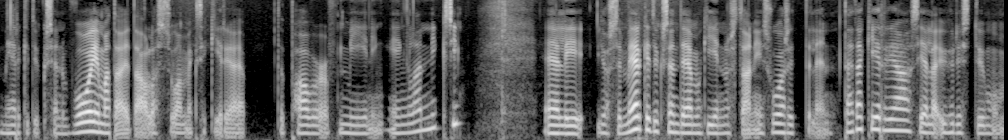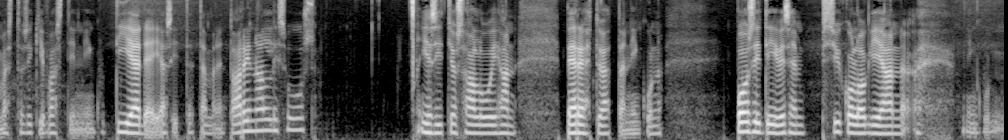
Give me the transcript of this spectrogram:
merkityksen voima, taitaa olla suomeksi kirja The Power of Meaning englanniksi. Eli jos se merkityksen teema kiinnostaa, niin suosittelen tätä kirjaa. Siellä yhdistyy mun mielestä tosi kivasti niin kuin tiede ja sitten tämmöinen tarinallisuus. Ja sitten jos haluaa ihan perehtyä tämän niin kuin positiivisen psykologian niin kuin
